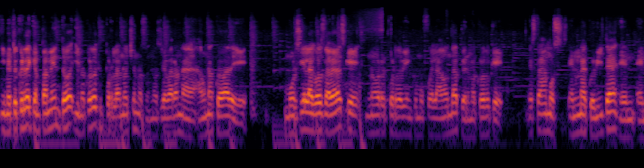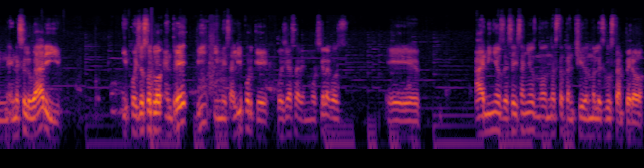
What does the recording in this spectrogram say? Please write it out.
y me tocó ir de campamento y me acuerdo que por la noche nos, nos llevaron a, a una cueva de murciélagos, la verdad es que no recuerdo bien cómo fue la onda, pero me acuerdo que estábamos en una cuevita en, en, en, ese lugar y, y, pues yo solo entré, vi y me salí porque, pues ya saben, murciélagos eh, a niños de 6 años no, no está tan chido, no les gustan, pero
